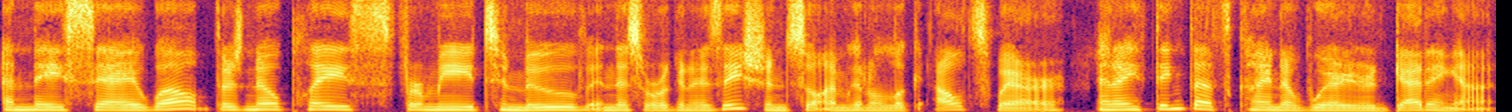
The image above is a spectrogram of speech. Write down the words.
and they say, well, there's no place for me to move in this organization, so I'm going to look elsewhere. And I think that's kind of where you're getting at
